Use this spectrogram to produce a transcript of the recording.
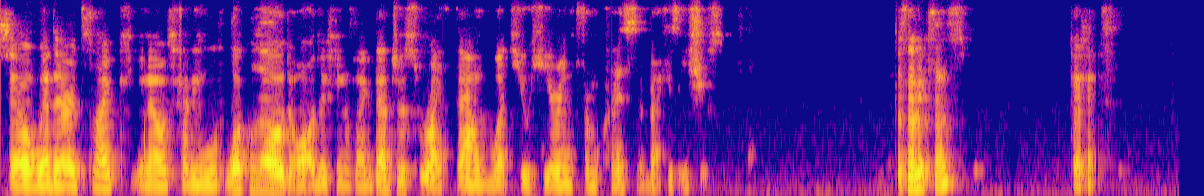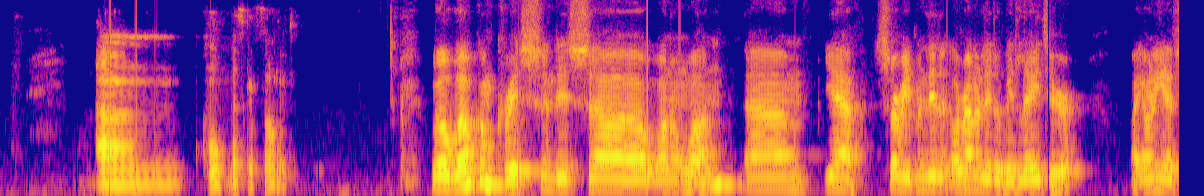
So whether it's like, you know, struggling with workload or other things like that, just write down what you're hearing from Chris about his issues. Does that make sense? Perfect. Um, cool, let's get started. Well, welcome, Chris, in this uh, one-on-one. Um, yeah, sorry, I'm a little, I ran a little bit later. I only have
